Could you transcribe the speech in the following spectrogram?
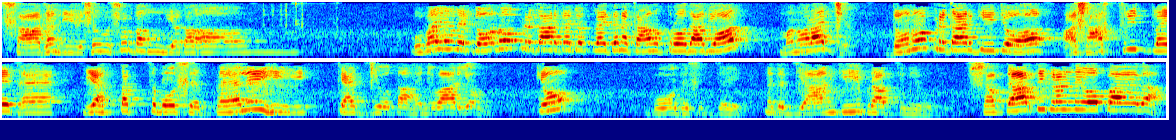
साधनेशु श्रुतम यदा उभय में दोनों प्रकार का जो द्वैत ना काम क्रोध आदि और मनोराज्य, दोनों प्रकार की जो अशास्त्रीय द्वैत है, यह तत्व से पहले ही त्याज्य होता है, निवार्यम। क्यों? बोध सिद्ध है न तो ज्ञान की ही प्राप्ति नहीं होगी। शब्दार्थीकरण नहीं हो पाएगा।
